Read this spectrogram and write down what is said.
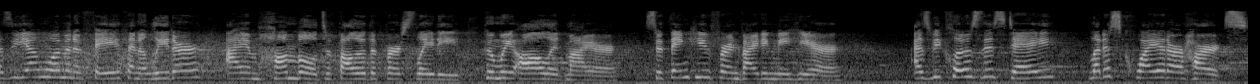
As a young woman of faith and a leader, I am humbled to follow the First Lady, whom we all admire. So thank you for inviting me here. As we close this day, let us quiet our hearts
